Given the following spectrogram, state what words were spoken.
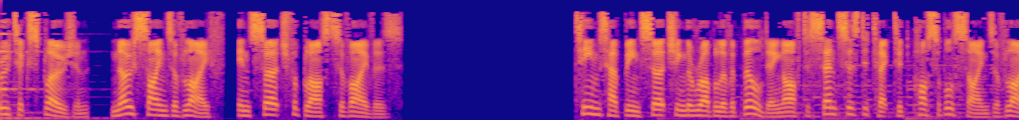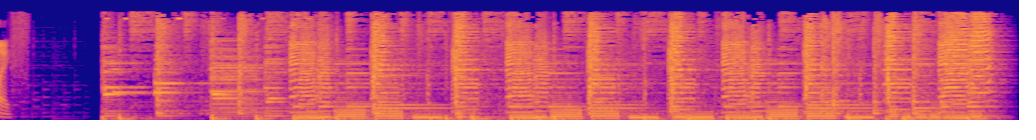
Beirut explosion, no signs of life, in search for blast survivors. Teams have been searching the rubble of a building after sensors detected possible signs of life.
